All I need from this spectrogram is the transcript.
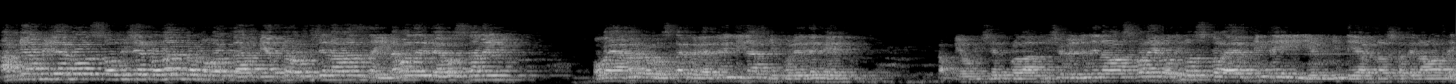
আপনি অফিসের বস, অফিসের প্রধান কর্মকর্তা, আপনি আপনার অফিসে নামাজ নাই, নামাজের ব্যবস্থা নেই। ও আমার ব্যবস্থা করে দুই দিন আপনি করে দেখেন আপনি অফিসের প্রধান হিসেবে যদি নামাজ পড়েন, অধীনস্থ এমনিতেই এমনিতে আপনার সাথে নামাজে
